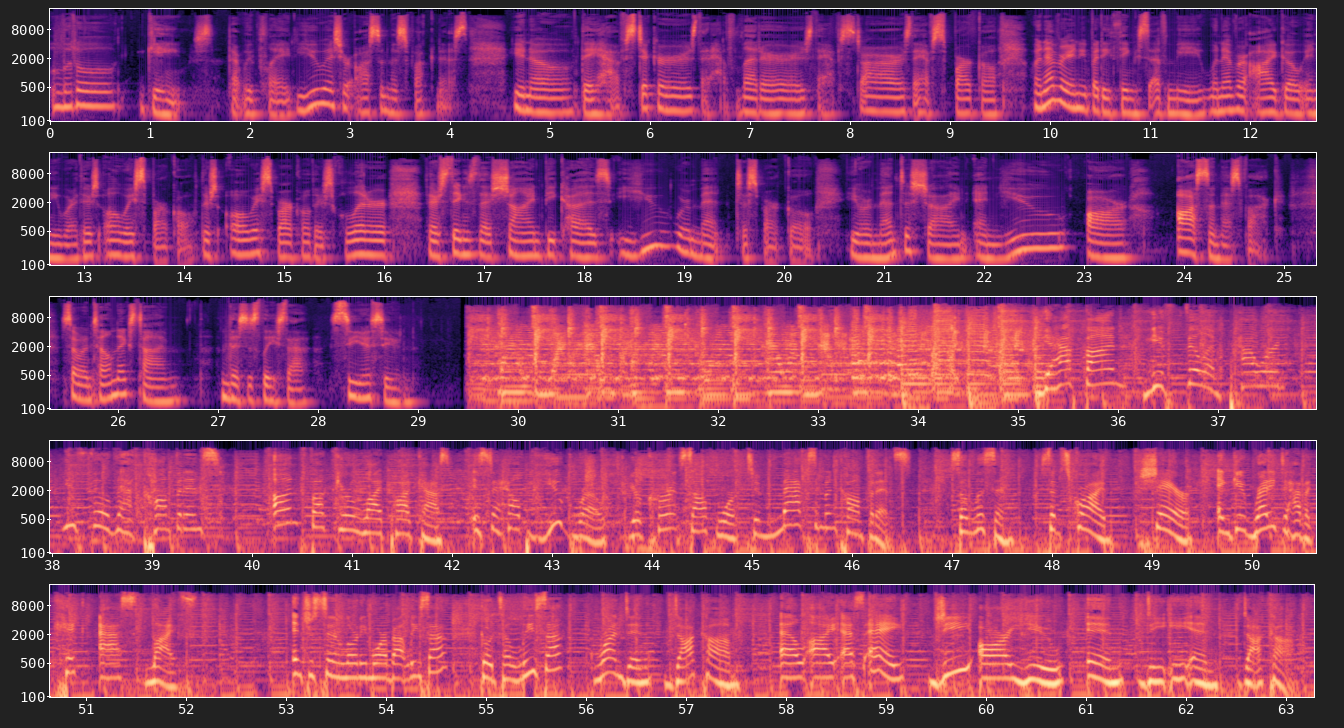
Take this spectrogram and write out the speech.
little games that we played. You as your awesome as fuckness. You know, they have stickers that have letters, they have stars, they have sparkle. Whenever anybody thinks of me, whenever I go anywhere, there's always sparkle. There's always sparkle, there's glitter, there's things that shine because you were meant to sparkle. You were meant to shine, and you are awesome as fuck. So until next time, this is Lisa. See you soon. You have fun, you feel empowered, you feel that confidence. Unfuck Your Life podcast is to help you grow your current self worth to maximum confidence. So listen, subscribe, share, and get ready to have a kick ass life. Interested in learning more about Lisa? Go to lisagrunden.com. L I S A G R U N D E N.com.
